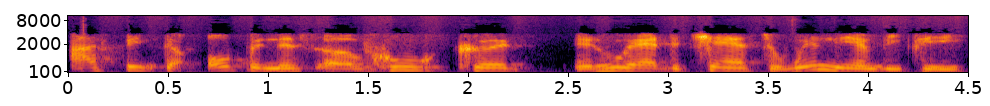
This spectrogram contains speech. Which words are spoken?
I think the openness of who could and who had the chance to win the MVP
